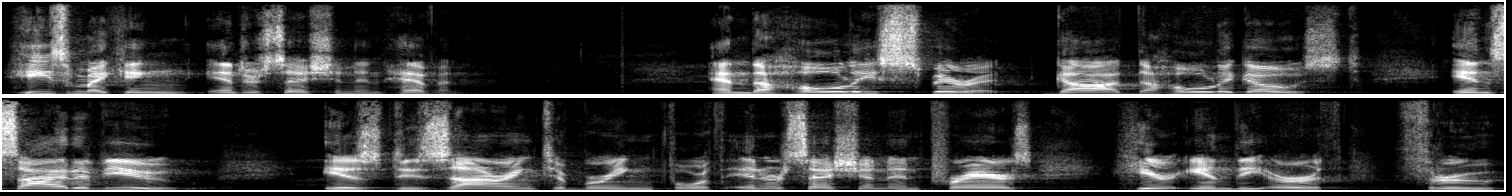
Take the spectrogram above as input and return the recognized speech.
He's making intercession in heaven. And the Holy Spirit, God, the Holy Ghost, inside of you is desiring to bring forth intercession and prayers here in the earth through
